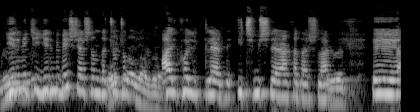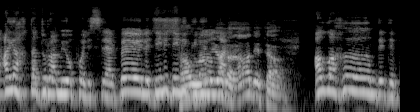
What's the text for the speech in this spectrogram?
Evet. 22-25 yaşında çocuk alkollüklerde içmişler arkadaşlar. Evet. E, ayakta duramıyor polisler. Böyle deli deli gülüyorlar. Adeta. Allah'ım dedim.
